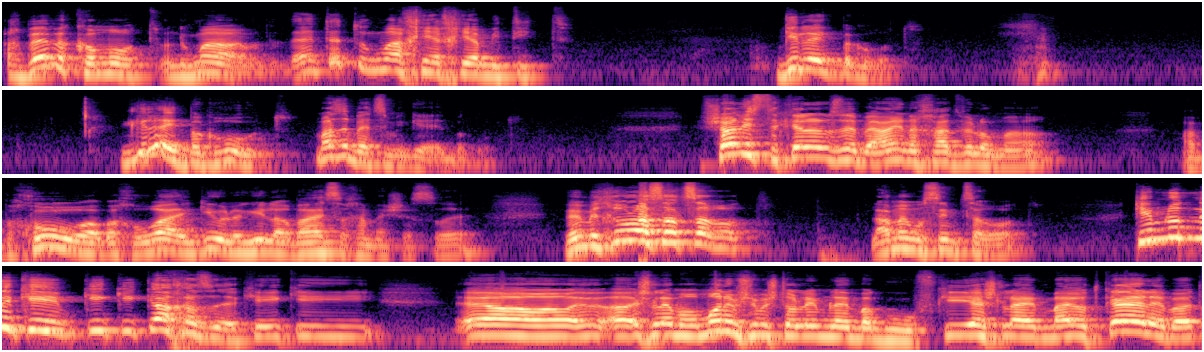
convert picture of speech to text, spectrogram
הרבה מקומות, דוגמה, אני אתן דוגמה הכי הכי אמיתית. גיל ההתבגרות. גיל ההתבגרות, מה זה בעצם גיל ההתבגרות? אפשר להסתכל על זה בעין אחת ולומר, הבחור או הבחורה הגיעו לגיל 14-15, והם התחילו לעשות צרות. למה הם עושים צרות? כי הם נודניקים, כי, כי ככה זה, כי, כי אה, יש להם הורמונים שמשתוללים להם בגוף, כי יש להם בעיות כאלה, בעיות...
